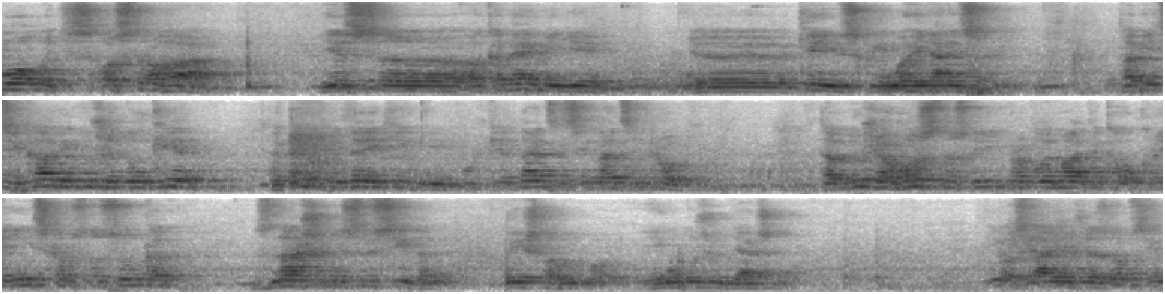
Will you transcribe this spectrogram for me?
молодь з Острога, із е, Академії е, Київської, Могилянської. Там і цікаві дуже думки таких людей, які по 15-17 років. Там дуже гостро стоїть проблематика українська в стосунках з нашими сусідами. Вийшла у Львові. Йому дуже вдячний. І останнє вже зовсім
